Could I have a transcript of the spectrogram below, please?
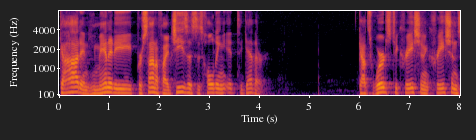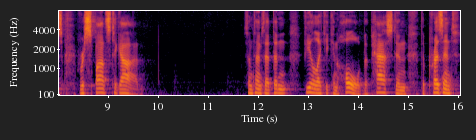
God and humanity personified. Jesus is holding it together. God's words to creation and creation's response to God. Sometimes that doesn't feel like it can hold the past and the present,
